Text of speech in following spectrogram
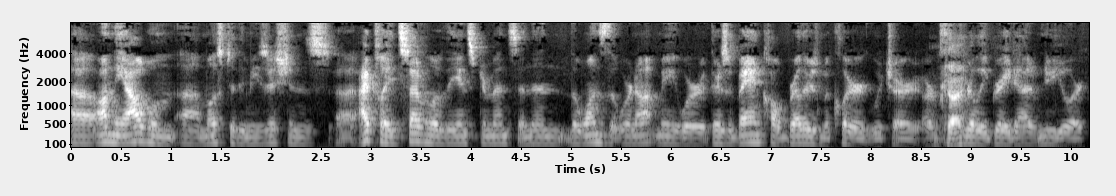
Uh, on the album, uh, most of the musicians, uh, I played several of the instruments, and then the ones that were not me were there's a band called Brothers McClurg, which are, are Okay. really great out of New York,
